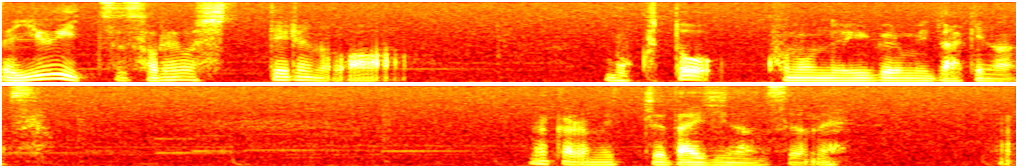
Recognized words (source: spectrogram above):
唯一それを知ってるのは僕とこのぬいぐるみだけなんですよ。だからめっちゃ大事なんですよね、うん、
